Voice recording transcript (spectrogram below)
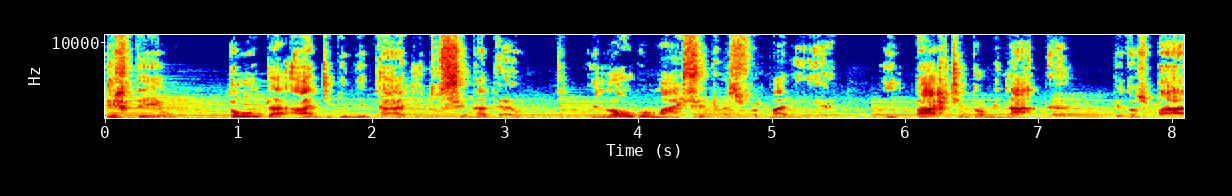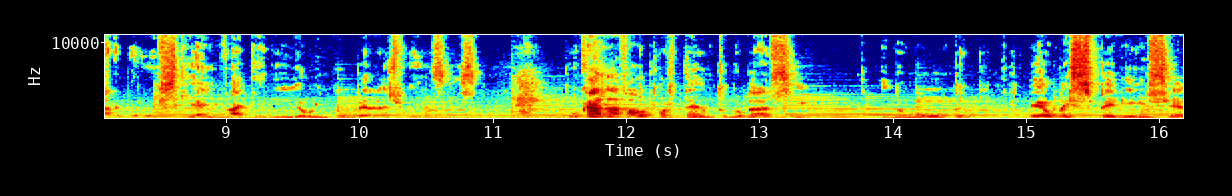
perdeu toda a dignidade do cidadão e logo mais se transformaria em parte dominada pelos bárbaros que a invadiriam inúmeras vezes. O carnaval, portanto, no Brasil e no mundo é uma experiência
